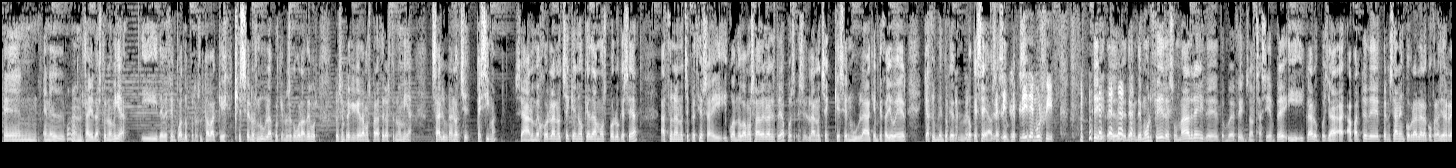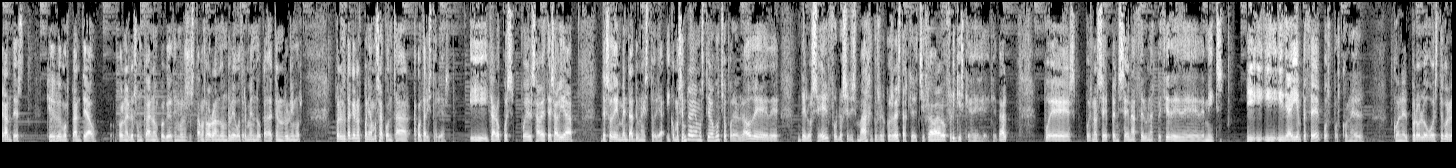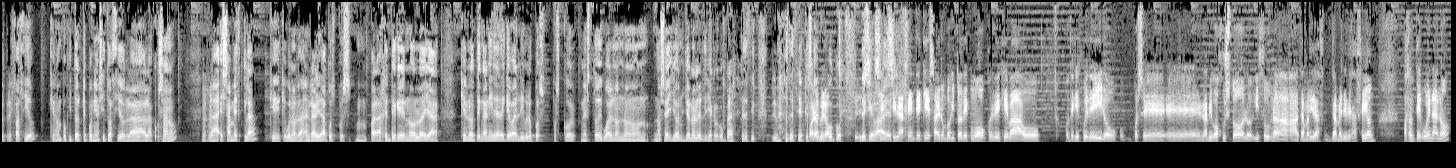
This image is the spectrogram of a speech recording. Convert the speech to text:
en, en el, bueno, en el taller de astronomía y de vez en cuando pues resultaba que, que se nos nubla porque no sé cómo lo hacemos, pero siempre que quedamos para hacer astronomía sale una noche pésima. O sea, a lo mejor la noche que no quedamos por lo que sea, hace una noche preciosa y, y cuando vamos a ver las estrellas, pues es la noche que se nubla, que empieza a llover, que hace un viento, que lo que sea. O sea, siempre. Ley de Murphy. Sí, de, de- de Murphy, de su madre y de, en fin, no está siempre. Y, y claro, pues ya, aparte de pensar en cobrarle a la cofradía de regantes, que lo hemos planteado, ponerles un canon, porque decimos, estamos ahorrando un riego tremendo cada vez que nos reunimos, pues resulta que nos poníamos a contar, a contar historias. Y, y claro, pues, pues a veces había de eso de invéntate una historia. Y como siempre habíamos tirado mucho por el lado de, de, de los elfos, los seres mágicos, las cosas estas que chiflaban a los frikis, que, que tal, pues, pues no sé, pensé en hacer una especie de, de, mix. Y, y- y de ahí empecé, pues, pues con el, con el prólogo este, con el prefacio, que era un poquito el que ponía en situación la, la cosa, ¿no? La, esa mezcla, que, que bueno, la, en realidad, pues, pues, mm, para la gente que no lo haya, que no tenga ni idea de qué va el libro, pues, pues con esto igual no, no, no sé, yo, yo no les diría que lo compraran. Es decir, primero tendría que Bueno, saber un poco de si, qué va. si- es- si la gente quiere saber un poquito de cómo, de qué va o, o de qué puede ir, o pues eh, eh, el amigo justo lo hizo una dramatiza- dramatización bastante buena, ¿no?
